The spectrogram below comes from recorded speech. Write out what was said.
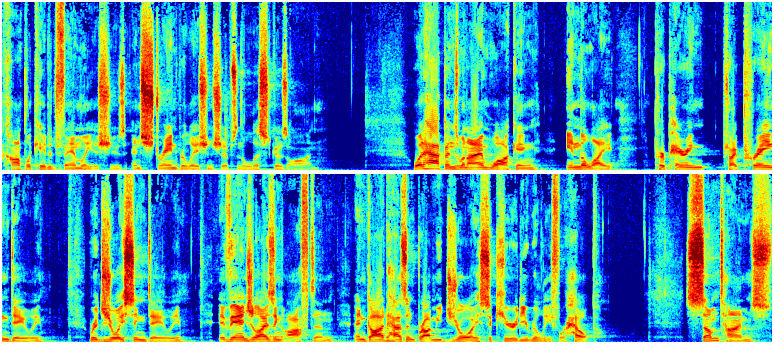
complicated family issues, and strained relationships, and the list goes on. What happens when I am walking in the light, preparing, sorry, praying daily, rejoicing daily, evangelizing often, and God hasn't brought me joy, security, relief, or help? Sometimes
